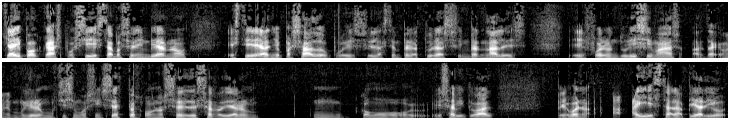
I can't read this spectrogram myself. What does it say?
¿Que hay pocas? Pues sí, estamos en invierno este año pasado, pues las temperaturas invernales eh, fueron durísimas, murieron muchísimos insectos o no se desarrollaron mm, como es habitual. Pero bueno, ahí está el apiario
